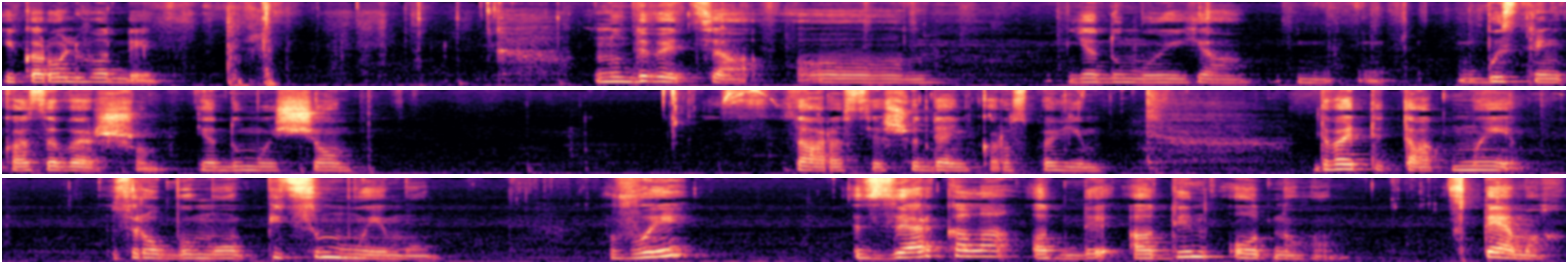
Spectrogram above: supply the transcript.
і король води. Ну, дивіться, я думаю, я бистренько завершу. Я думаю, що зараз я швиденько розповім. Давайте так, ми зробимо, підсумуємо. Ви дзеркала один одного в темах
